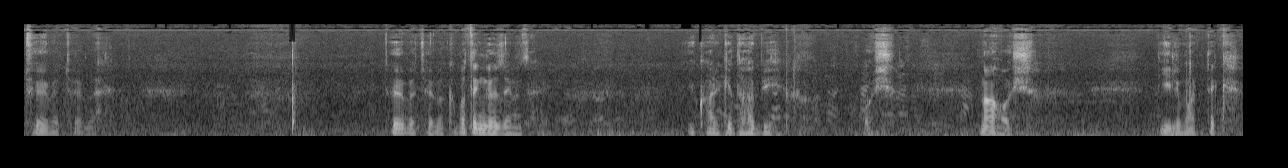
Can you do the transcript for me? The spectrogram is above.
Tövbe tövbe. Tövbe tövbe. Kapatın gözlerinizi. Yukarıki daha bir hoş. Nahoş. Değilim artık.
